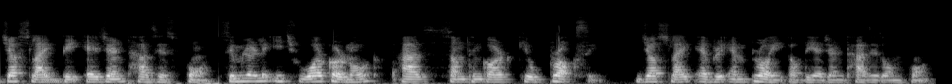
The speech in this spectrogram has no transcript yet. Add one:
just like the agent has his phone. Similarly, each worker node has something called kube proxy, just like every employee of the agent has his own phone.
